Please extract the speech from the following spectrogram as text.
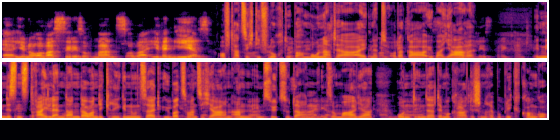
you know, over a series of months, over even years. Oft hat sich die Flucht über Monate ereignet oder gar über Jahre. In mindestens drei Ländern dauern die Kriege nun seit über 20 Jahren an, im Südsudan, in Somalia und in der Demokratischen Republik Kongo.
